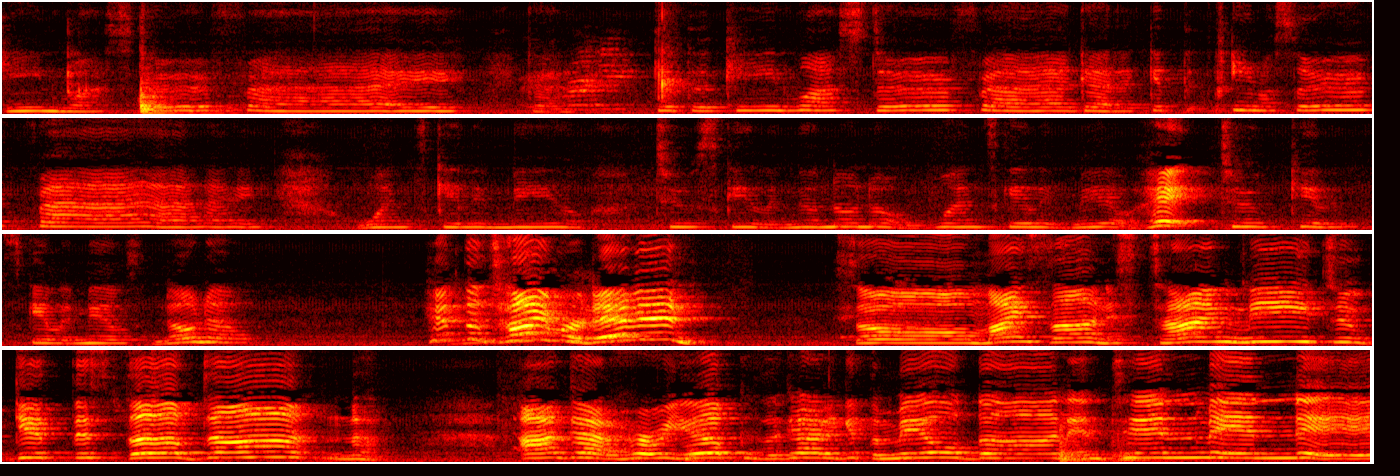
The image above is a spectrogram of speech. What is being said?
quinoa stir fry. Gotta get the quinoa stir fry. Gotta get the quinoa stir fry. One skillet meal, two skillet meal. No, no, one skillet meal. Hey, two skillet meals. No, no. Hit the timer, Devin. So my son, it's time me to get this stuff done. I gotta hurry up because I gotta get the meal done in 10 minutes.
